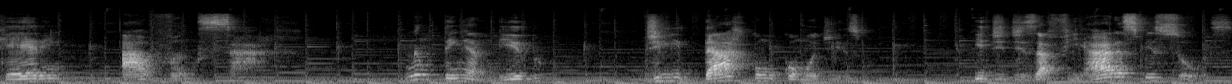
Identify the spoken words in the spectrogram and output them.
querem avançar. Não tenha medo de lidar com o comodismo e de desafiar as pessoas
